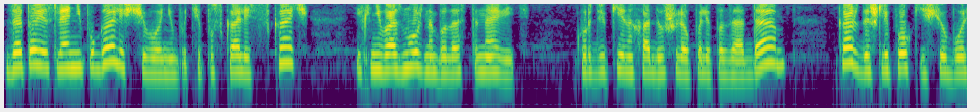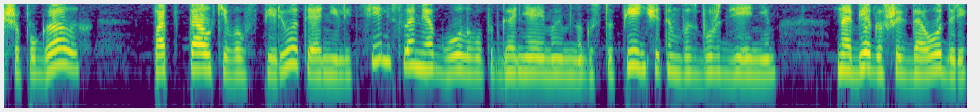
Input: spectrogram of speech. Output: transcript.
Зато если они пугались чего-нибудь и пускались скач, их невозможно было остановить. Курдюки на ходу шлепали по задам, каждый шлепок еще больше пугал их, подталкивал вперед, и они летели, сломя голову, подгоняемые многоступенчатым возбуждением. Набегавшись до одури,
